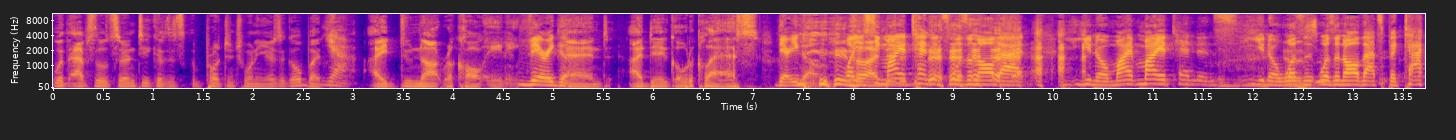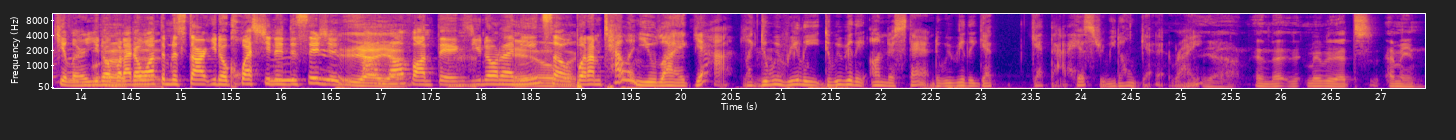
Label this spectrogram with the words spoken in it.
with absolute certainty because it's approaching 20 years ago, but Yeah. I do not recall any. Very good. And I did go to class. There you go. Well, you see, my attendance wasn't all that. You know, my my attendance, you know, wasn't wasn't all that spectacular. You know, but I don't want them to start, you know, questioning decisions, Yeah, yeah. off on things. You know what I mean? oh so, but I'm telling you, like, yeah, like, do we really, do we really understand? Do we really get get that history? We don't get it, right? Yeah, and that, maybe that's. I mean,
